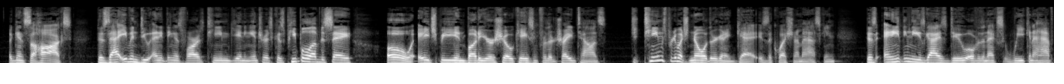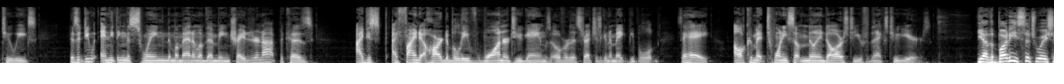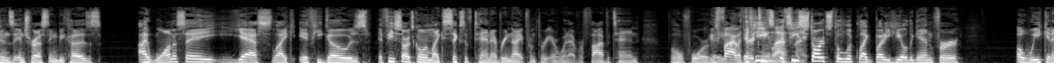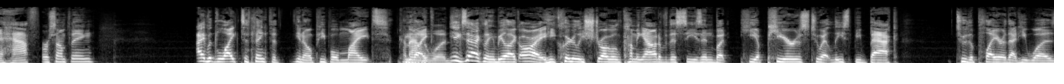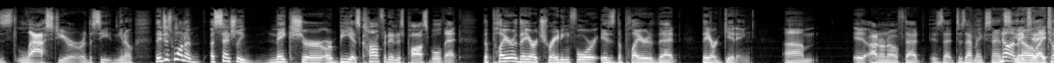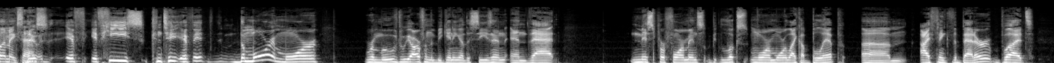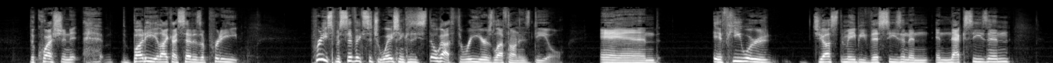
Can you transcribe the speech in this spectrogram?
against the Hawks, does that even do anything as far as team gaining interest? Because people love to say, "Oh, HB and Buddy are showcasing for their trade talents." Teams pretty much know what they're going to get. Is the question I'm asking. Does anything these guys do over the next week and a half, two weeks, does it do anything to swing the momentum of them being traded or not? Because I just I find it hard to believe one or two games over the stretch is going to make people say, "Hey, I'll commit twenty something million dollars to you for the next two years." Yeah, the buddy situation is interesting because I want to say yes. Like if he goes, if he starts going like six of ten every night from three or whatever, five of ten, full four. He was eight. five of thirteen last If he night. starts to look like Buddy Hield again for a week and a half or something, I would like to think that you know people might Come be out of like, the woods. exactly and be like, all right, he clearly struggled coming out of this season, but he appears to at least be back to the player that he was last year or the se- you know they just want to essentially make sure or be as confident as possible that the player they are trading for is the player that they are getting um it, I don't know if that is that does that make sense No, it You makes know, sense. It totally makes sense. if if he's continue if it the more and more removed we are from the beginning of the season and that misperformance looks more and more like a blip um I think the better. But the question buddy like i said is a pretty pretty specific situation because he's still got three years left on his deal. And if he were just maybe this season and, and next season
